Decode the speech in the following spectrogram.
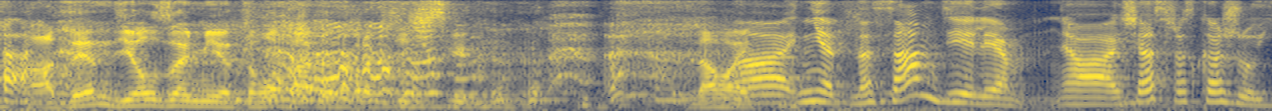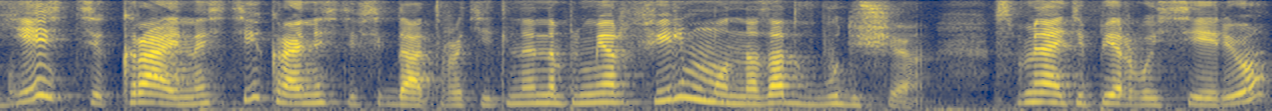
А Дэн делал заметно, вот так вот практически. Давай. А, нет, на самом деле, сейчас расскажу. Есть крайности, крайности всегда отвратительные. Например, фильм «Назад в будущее». Вспоминайте первую серию.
